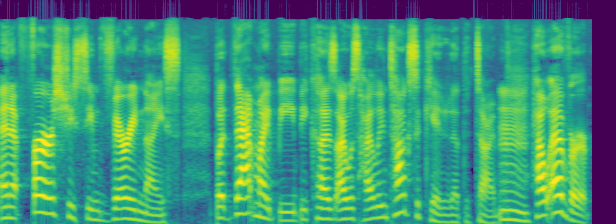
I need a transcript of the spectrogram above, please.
And at first, she seemed very nice, but that might be because I was highly intoxicated at the time. However,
